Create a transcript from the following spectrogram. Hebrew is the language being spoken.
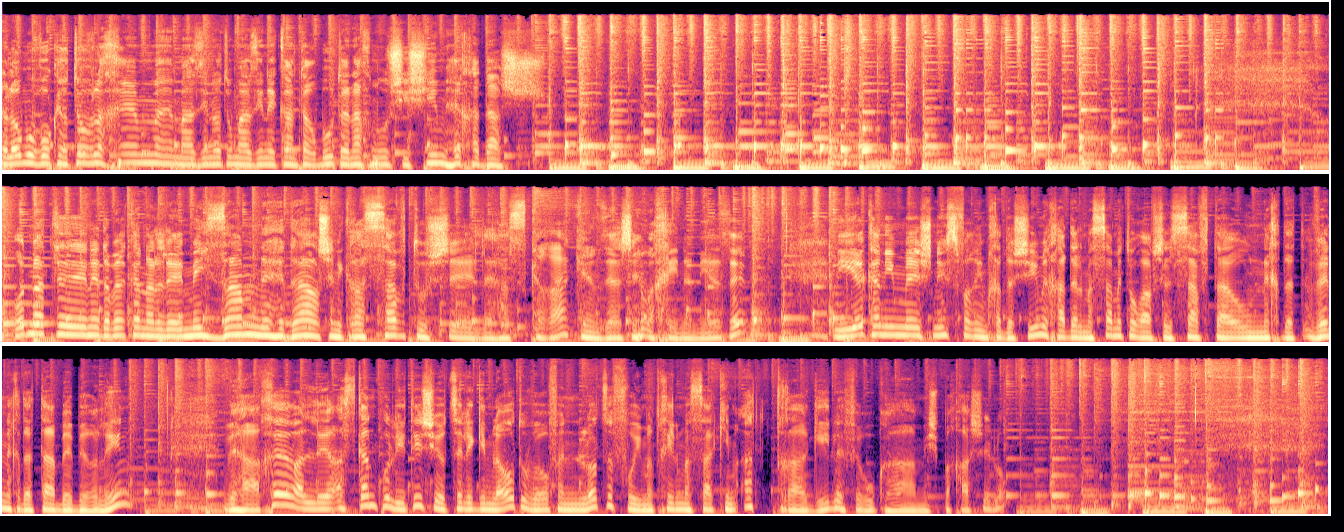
שלום ובוקר טוב לכם, מאזינות ומאזיני כאן תרבות, אנחנו 60 החדש. עוד מעט אה, נדבר כאן על אה, מיזם נהדר שנקרא סבתוש אה, להשכרה, כן, זה השם החינני הזה. נהיה כאן עם שני ספרים חדשים, אחד על מסע מטורף של סבתא ונכדת, ונכדתה בברלין, והאחר על עסקן פוליטי שיוצא לגמלאות ובאופן לא צפוי מתחיל מסע כמעט טרגי לפירוק המשפחה שלו.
